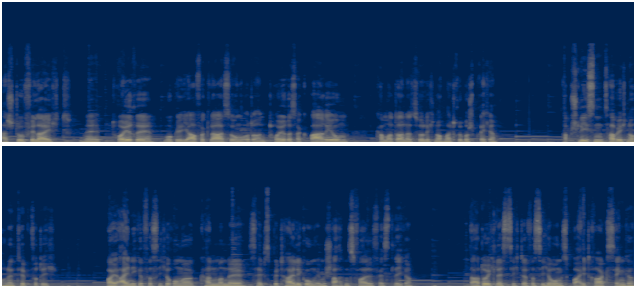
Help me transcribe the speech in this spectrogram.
Hast du vielleicht eine teure Mobiliarverglasung oder ein teures Aquarium, kann man da natürlich nochmal drüber sprechen. Abschließend habe ich noch einen Tipp für dich. Bei einigen Versicherungen kann man eine Selbstbeteiligung im Schadensfall festlegen. Dadurch lässt sich der Versicherungsbeitrag senken.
